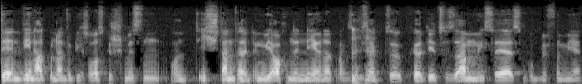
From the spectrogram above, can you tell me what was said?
den, den hat man dann wirklich rausgeschmissen und ich stand halt irgendwie auch in der Nähe und hat man Mhm. gesagt, so, gehört ihr zusammen? Ich so, ja, ist ein Kumpel von mir.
